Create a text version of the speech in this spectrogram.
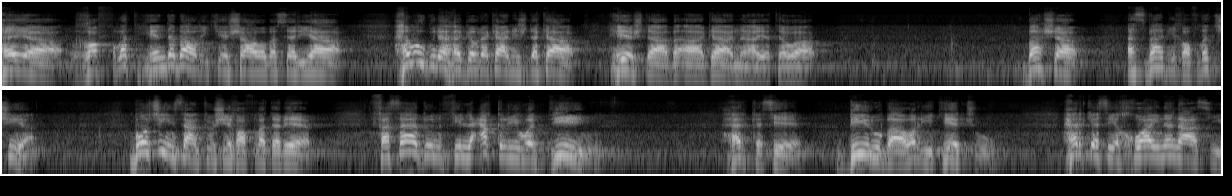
هەیە غەفڵەت هێندە باڵی کێشاوە بەسەریا، هەموو گوناهە گەورەکانیش دەکا، هێشتا بە ئاگا نایەتەوە. باشە ئەسبابی غەفڵەت چییە؟ بۆچی ئینسان تووشی غەفڵەت ئەبێ؟ فساد فی العقل والدین. هەر کەسێ بیر و باوەڕی تێک چوو، هەر کەسێ خوای نەناسی،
